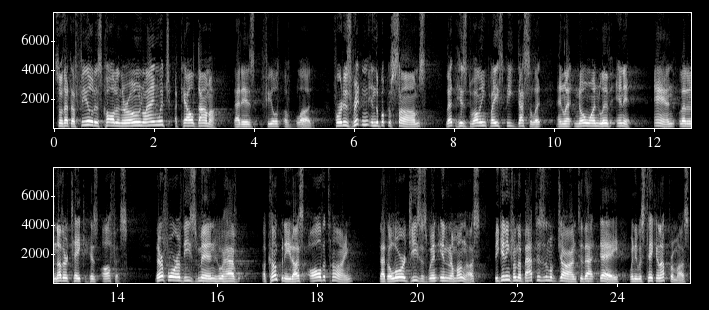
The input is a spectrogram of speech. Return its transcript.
so that the field is called in their own language Akeldama, that is, field of blood. For it is written in the book of Psalms, let his dwelling place be desolate, and let no one live in it, and let another take his office. Therefore, of these men who have accompanied us all the time that the Lord Jesus went in among us, beginning from the baptism of John to that day when he was taken up from us,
